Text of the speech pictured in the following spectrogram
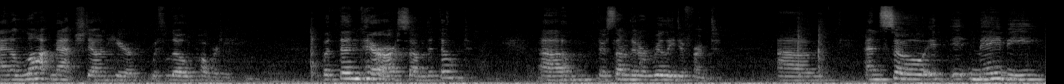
And a lot match down here with low poverty. But then there are some that don't. Um, there's some that are really different. Um, and so it, it may be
